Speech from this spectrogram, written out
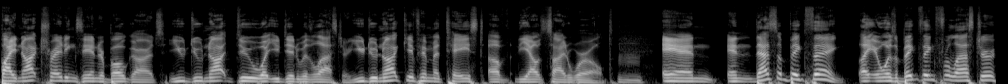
by not trading Xander Bogaerts, you do not do what you did with Lester. You do not give him a taste of the outside world. Mm. And and that's a big thing. Like it was a big thing for Lester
